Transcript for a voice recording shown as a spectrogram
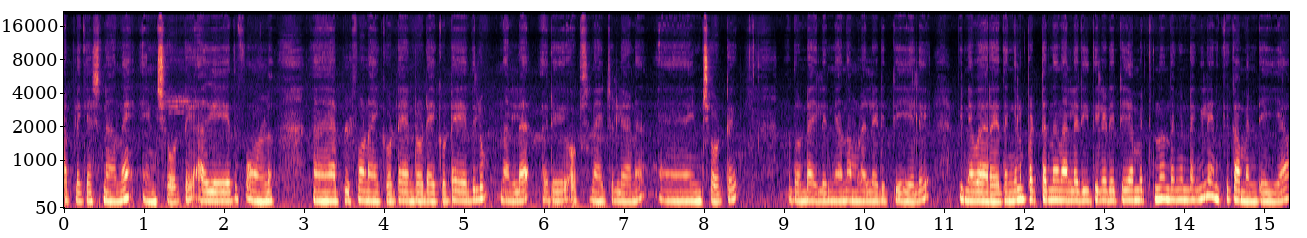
ആപ്ലിക്കേഷനാണ് ഇൻഷോട്ട് അത് ഏത് ഫോണിലും ആപ്പിൾ ഫോൺ ആയിക്കോട്ടെ ആൻഡ്രോയിഡ് ആയിക്കോട്ടെ ഏതിലും നല്ല ഒരു ഓപ്ഷൻ ആയിട്ടുള്ളതാണ് ഇൻഷോട്ട് അതുകൊണ്ട് അതിൽ തന്നെയാണ് നമ്മളെല്ലാം എഡിറ്റ് ചെയ്യൽ പിന്നെ വേറെ ഏതെങ്കിലും പെട്ടെന്ന് നല്ല രീതിയിൽ എഡിറ്റ് ചെയ്യാൻ പറ്റുന്ന എന്തെങ്കിലും ഉണ്ടെങ്കിൽ എനിക്ക് കമന്റ് ചെയ്യുക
